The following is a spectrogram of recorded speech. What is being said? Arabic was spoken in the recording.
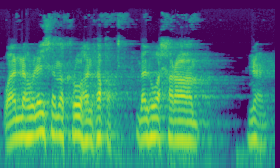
وأنه ليس مكروها فقط بل هو حرام. نعم.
